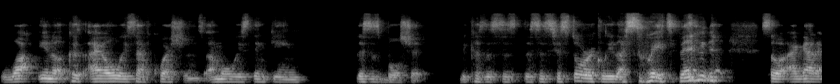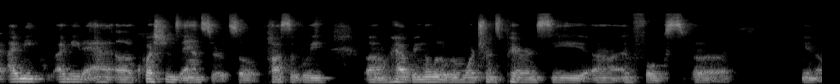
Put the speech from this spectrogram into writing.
what, you know, because I always have questions. I'm always thinking this is bullshit because this is this is historically that's the way it's been. so I got I need I need questions answered. So possibly um, having a little bit more transparency uh, and folks, uh, you know,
